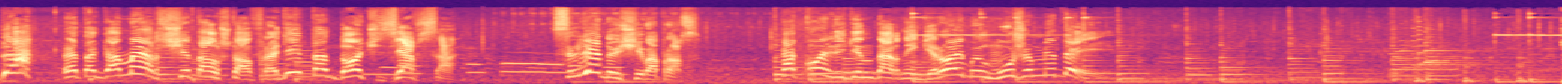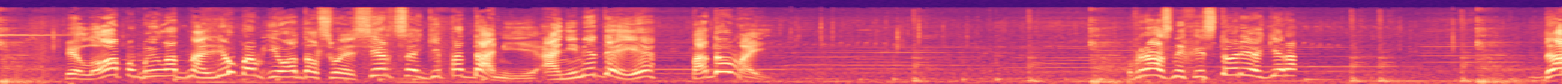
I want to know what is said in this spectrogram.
Да, это Гомер считал, что Афродита – дочь Зевса. Следующий вопрос. Какой легендарный герой был мужем Медеи? Пелоп был однолюбом и отдал свое сердце Гипподамии, а не Медее. Подумай. В разных историях геро... Да,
